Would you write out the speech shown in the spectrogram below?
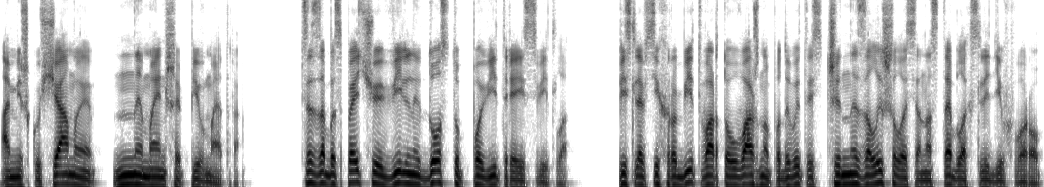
а між кущами не менше півметра. Це забезпечує вільний доступ повітря і світла. Після всіх робіт варто уважно подивитись, чи не залишилося на стеблах слідів хвороб.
